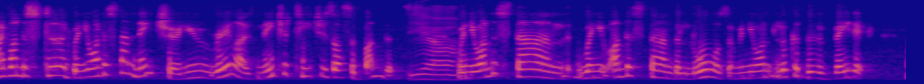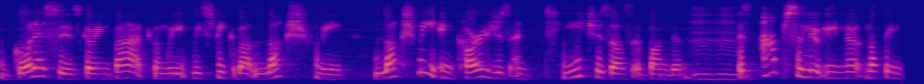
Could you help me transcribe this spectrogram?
I've understood. When you understand nature, you realize nature teaches us abundance. Yeah. When you understand, when you understand the laws, and when you look at the Vedic goddesses going back, and we we speak about Lakshmi. Lakshmi encourages and teaches us abundance. Mm-hmm. There's absolutely no nothing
